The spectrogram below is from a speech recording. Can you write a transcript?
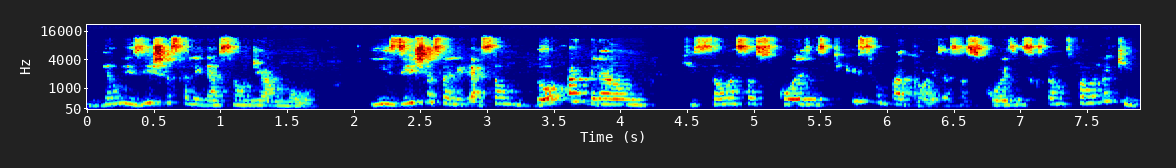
Então, existe essa ligação de amor. E existe essa ligação do padrão, que são essas coisas. O que, que são padrões? Essas coisas que estamos falando aqui.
